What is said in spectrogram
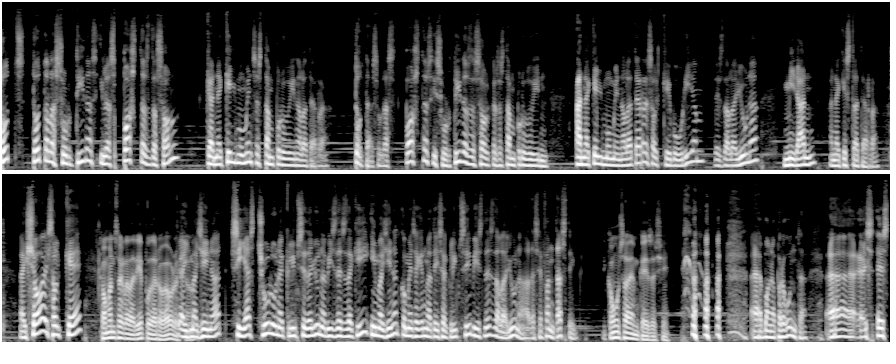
tots, totes les sortides i les postes de sol que en aquell moment s'estan produint a la Terra. Totes les postes i sortides de sol que s'estan produint en aquell moment a la Terra és el que veuríem des de la Lluna mirant en aquesta Terra. Això és el que, Com ens agradaria poder-ho veure, això? imagina't, si ja és xulo un eclipsi de Lluna vist des d'aquí, imagina't com és aquest mateix eclipsi vist des de la Lluna. Ha de ser fantàstic. I com ho sabem que és així? Eh, bona pregunta. Eh, és, és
